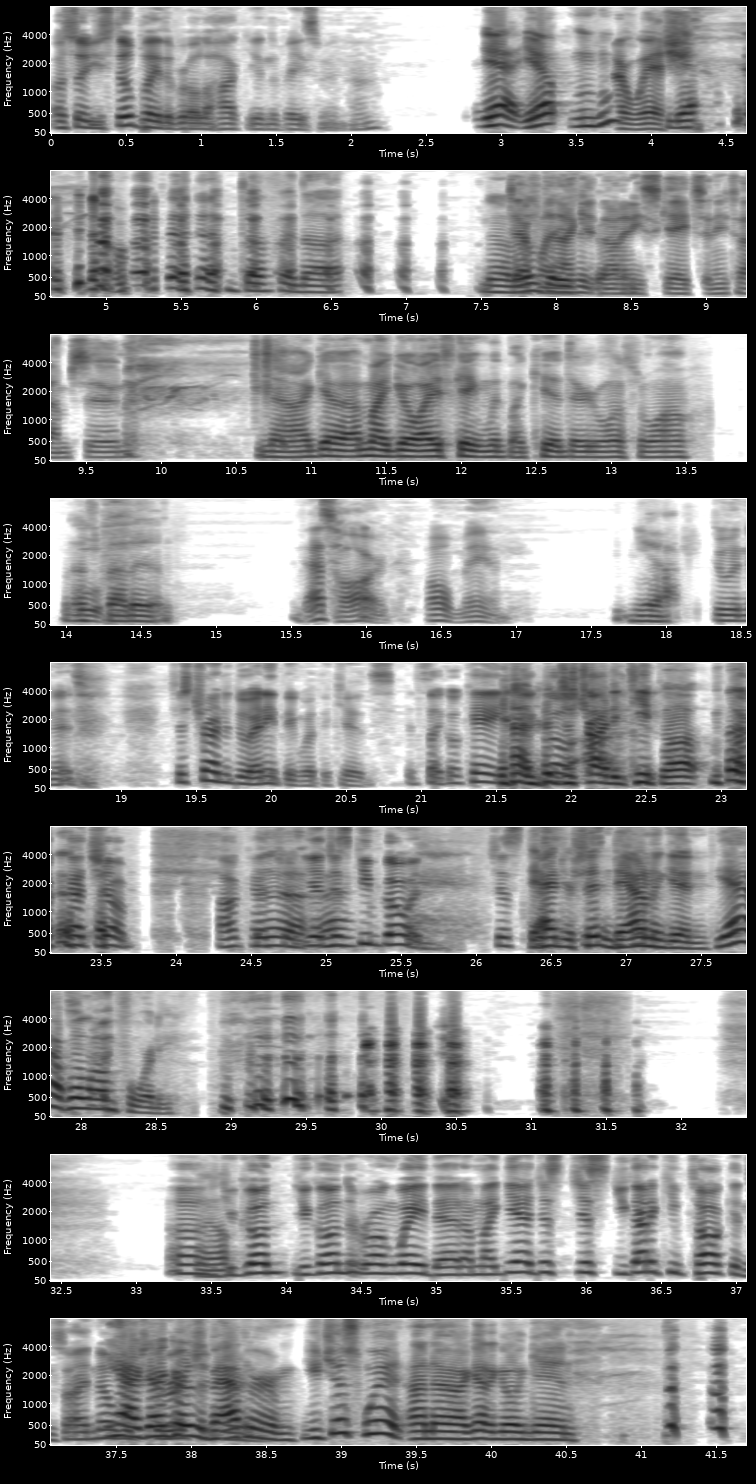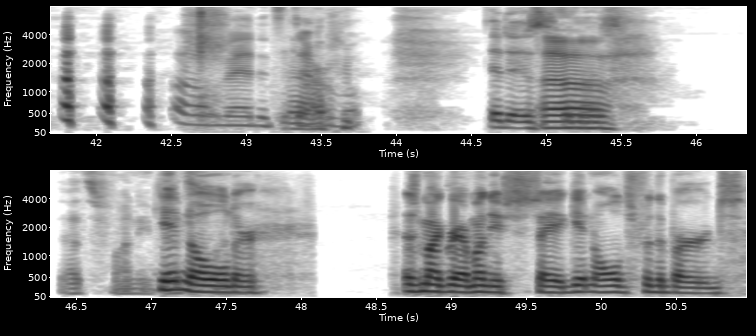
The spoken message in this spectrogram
Oh, so you still play the roller hockey in the basement, huh? Yeah, yep. hmm I wish. Yeah, no, definitely not. No, Definitely not days are getting on any skates anytime soon. No, I go. I might go ice skating with my kids every once in a while. That's Oof. about it. That's hard. Oh man, Yeah, doing it, just trying to do anything with the kids. It's like okay, yeah. yeah, go, just trying to I'll, keep up. I'll catch up. I'll catch up. Yeah, Yeah, just keep going. Just Dad, just- you're just sitting down going. again. Yeah, well, I'm 40. Uh, Well. you're going, you're going the wrong way, Dad. I'm like, yeah, just, just you got to keep talking, so I know. yeah, I gotta go to the direction you're in. bathroom. You just went. I know. I gotta go again. Oh man, it's No. terrible. It is. Uh, that's funny. Getting That's funny. older. As my grandmother used to say, getting old's for the birds.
